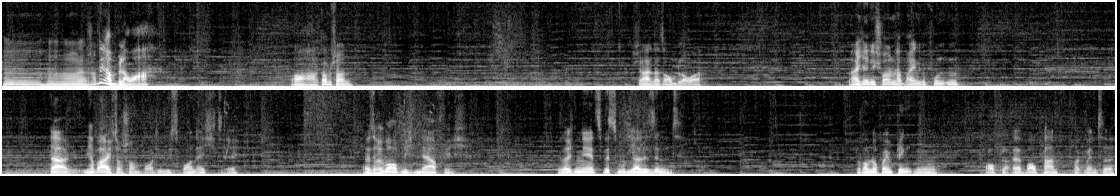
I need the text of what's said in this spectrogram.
Schon wieder blauer. Oh, komm schon. Schade, das ist auch ein blauer. War ich ja nicht schon, habe einen gefunden. Ja, hier war ich doch schon. Boah, die respawn echt. Ey. Also überhaupt nicht nervig. Wir sollten jetzt wissen, wo die alle sind. Da kommen noch von den pinken Baupla äh, Bauplanfragmente.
